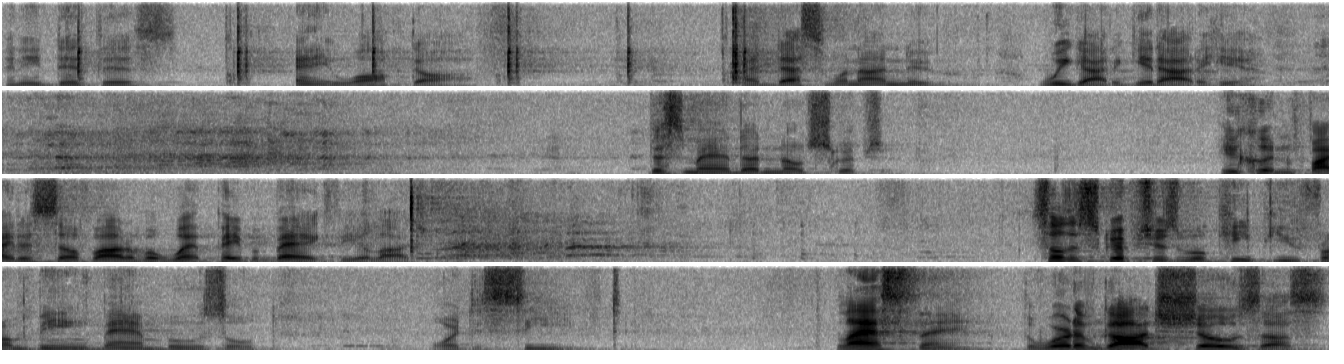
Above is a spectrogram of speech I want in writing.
and he did this and he walked off. And that's when I knew we got to get out of here. this man doesn't know the scripture. He couldn't fight himself out of a wet paper bag theologically. So the scriptures will keep you from being bamboozled or deceived. Last thing, the Word of God shows us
